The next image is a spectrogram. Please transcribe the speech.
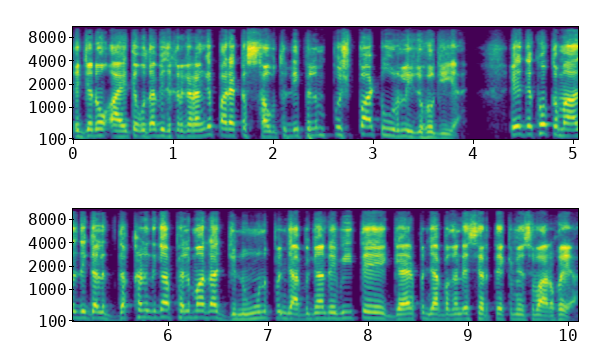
ਤੇ ਜਦੋਂ ਆਏ ਤੇ ਉਹਦਾ ਵੀ ਜ਼ਿਕਰ ਕਰਾਂਗੇ, ਪਰ ਇੱਕ ਸਾਊਥ ਦੀ ਫਿਲਮ ਪੁਸ਼ਪਾ 2 ਰਿਲੀਜ਼ ਹੋ ਗਈ ਆ। ਇਹ ਦੇਖੋ ਕਮਾਲ ਦੀ ਗੱਲ, ਦੱਖਣ ਦੀਆਂ ਫਿਲਮਾਂ ਦਾ ਜਨੂਨ ਪੰਜਾਬੀਆਂ ਦੇ ਵੀ ਤੇ ਗੈਰ ਪੰਜਾਬੀਆਂ ਦੇ ਸਿਰ ਤੇ ਕਿਵੇਂ ਸਵਾਰ ਹੋਇਆ?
